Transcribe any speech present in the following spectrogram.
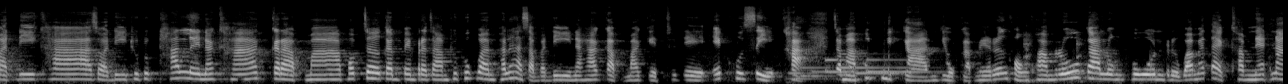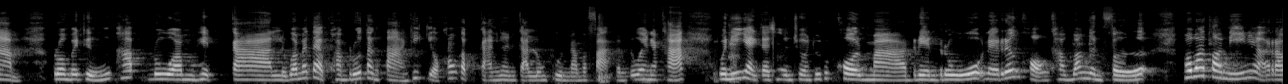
วัสดีค่ะ สวัสดีทุกๆทท่านเลยนะคะ กลับมาพบเจอกันเป็นประจำทุกๆ วันพฤหัสบดีนะคะ กับ Market Today Exclusive ค่ะ จะมาพูดคุยกันเกี่ยวกับในเรื่องของความรู้การลงทุน หรือว่าแม้แต่คำแนะนำรวมไปถึงภาพรวมเหตุ การณ์หรือว่าแม้แต่ความรู้ต่างๆ ที่เกี่ยวข้องกับการเงินการลงทุนนำมาฝากกันด้วยนะคะ วันนี้อยากจะเชิญชวนทุกๆคนมาเรียนรู้ในเรื่องของคำว่าเงินเฟ้อ เพราะว่าตอนนี้เนี่ยเรา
